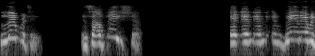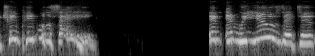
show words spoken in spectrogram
liberty and salvation and, and, and, and being able to treat people the same. And, and we used it to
